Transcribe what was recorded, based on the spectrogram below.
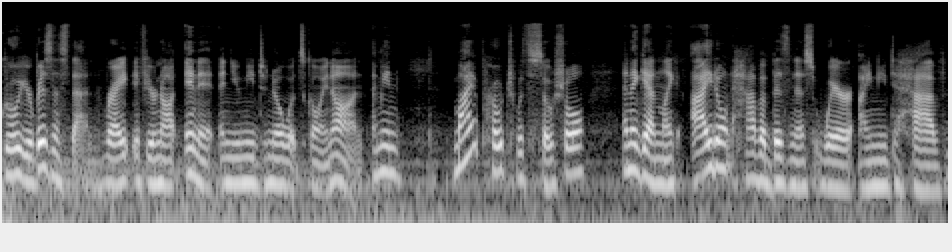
grow your business then, right? If you're not in it and you need to know what's going on. I mean, my approach with social, and again, like, I don't have a business where I need to have,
